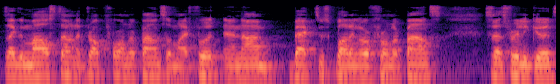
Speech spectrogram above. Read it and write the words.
it's like the milestone. I dropped 400 pounds on my foot, and now I'm back to squatting over 400 pounds. So that's really good.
